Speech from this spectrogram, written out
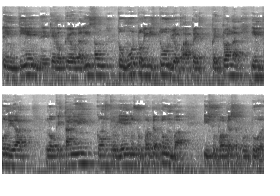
entiende que los que organizan tumultos y disturbios para perpetuar la impunidad, lo que están es construyendo su propia tumba y su propia sepultura.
